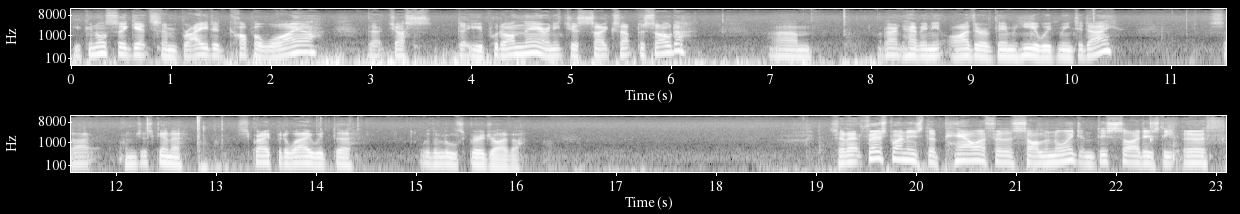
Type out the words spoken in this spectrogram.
You can also get some braided copper wire that just that you put on there and it just soaks up the solder. Um, I don't have any either of them here with me today so I'm just going to scrape it away with the with a little screwdriver so that first one is the power for the solenoid and this side is the earth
